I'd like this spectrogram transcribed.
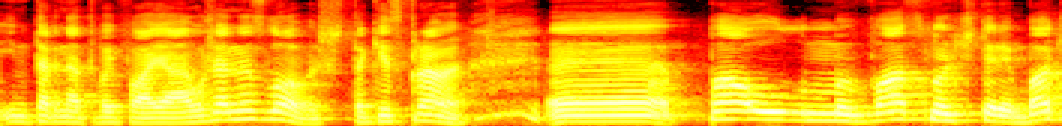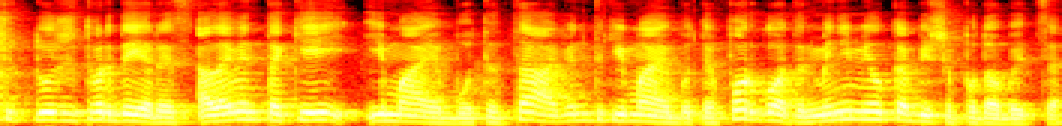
інтернет Wi-Fi, а вже не зловиш. Такі справи. Е, Паул Вас 04. Бачу дуже твердий рис, але він такий і має бути. Так, він такий має бути. Forgotten, мені мілка більше подобається.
